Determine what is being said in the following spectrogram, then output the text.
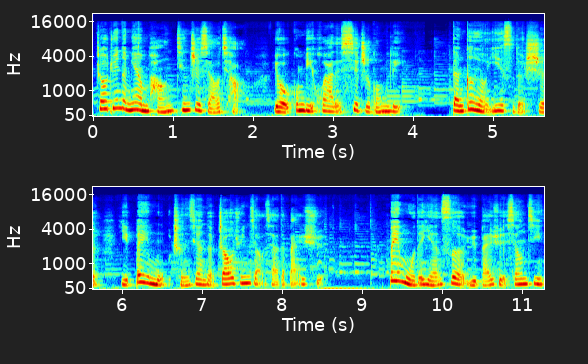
昭君的面庞精致小巧，有工笔画的细致功力。但更有意思的是，以贝母呈现的昭君脚下的白雪，贝母的颜色与白雪相近。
